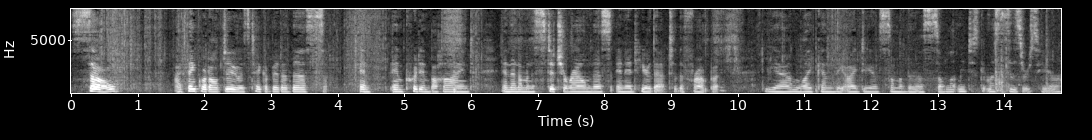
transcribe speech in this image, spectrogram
So, I think what I'll do is take a bit of this and, and put in behind and then I'm going to stitch around this and adhere that to the front. But yeah, I'm liking the idea of some of this. So let me just get my scissors here.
